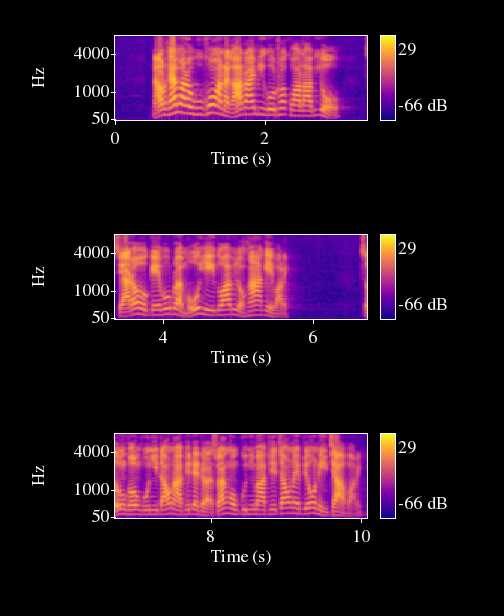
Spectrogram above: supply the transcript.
။နောက်တစ်ခါမှတော့ဟူခုံးကငကားတိုင်းပြည်ကိုထွက်ခွာလာပြီးတော့ဆရာတော်ကိုကယ်ဖို့အတွက်မိုးရေသွားပြီးတော့ငှားခဲ့ပါတယ်။စုံကုံကူညီတောင်းတာဖြစ်တဲ့အတွက်အစွမ်းကုန်ကူညီမှာဖြစ်ကြောင်းလည်းပြောနေကြပါတယ်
